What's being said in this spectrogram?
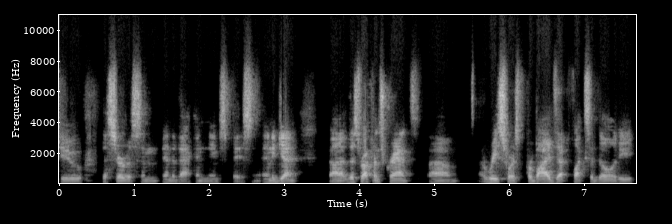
to the service and, and the backend namespace. And again, uh, this reference grant um, resource provides that flexibility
